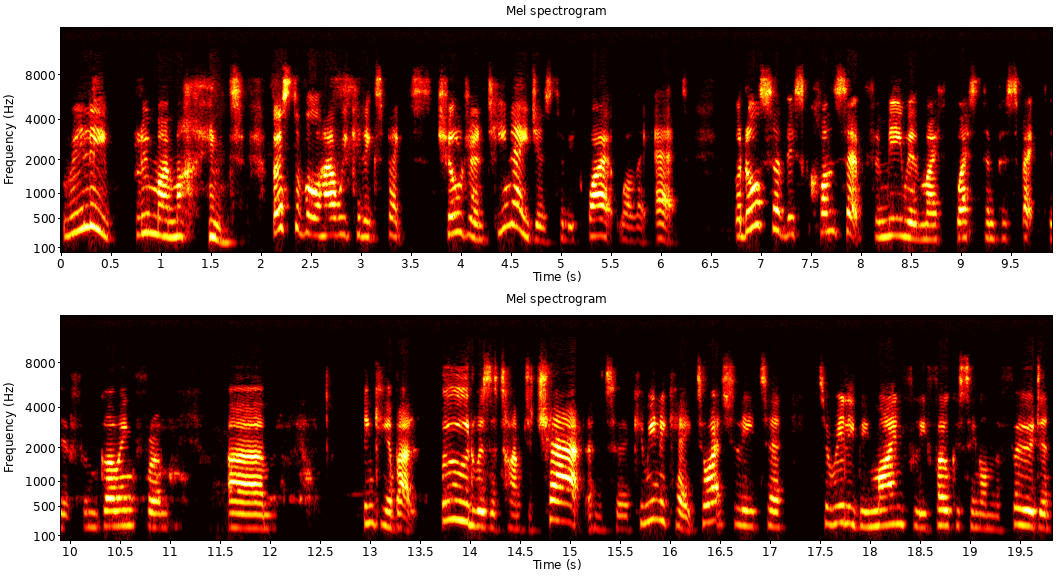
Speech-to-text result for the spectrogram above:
really blew my mind. First of all how we could expect children teenagers to be quiet while they ate but also this concept for me with my western perspective from going from um, thinking about food was a time to chat and to communicate to actually to to really be mindfully focusing on the food and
